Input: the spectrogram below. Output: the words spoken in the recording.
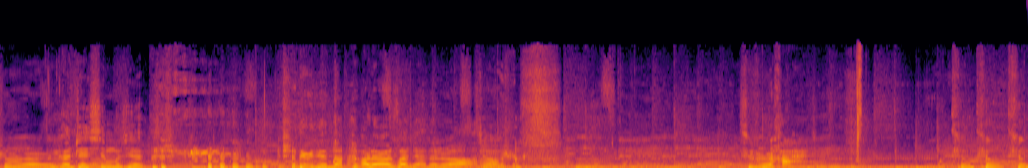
是不是？你看这新不新？是挺新的，二零二三年的是吧？就是，嗯其实嗨，就是听听听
